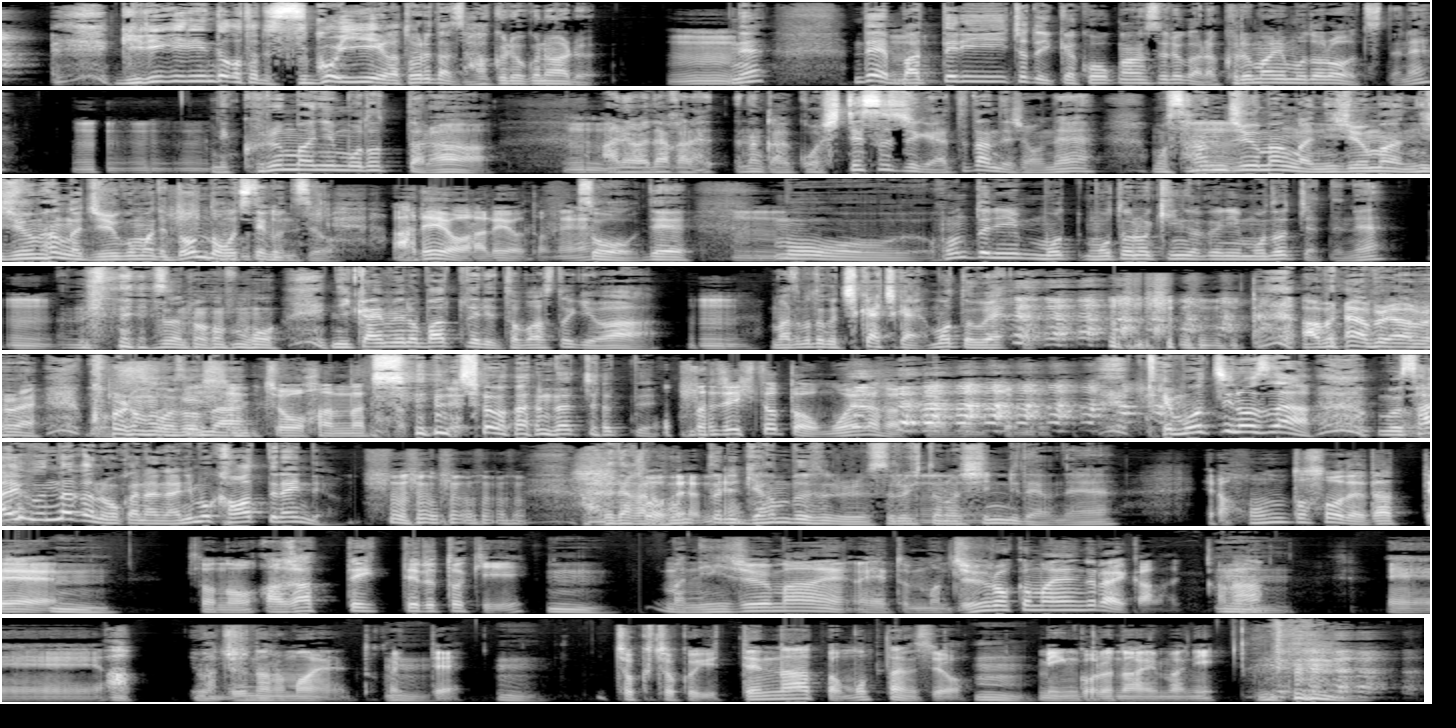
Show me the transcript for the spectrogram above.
ギリギリのとこ撮ってすごいいい絵が撮れたんです迫力のある。うん。。ね。で、バッテリーちょっと一回交換するから車に戻ろうっつってね。うんうんうん。で、車に戻ったら、うんあれはだから、なんかこう、して筋がやってたんでしょうね。もう30万が20万、20万が15万でどんどん落ちていくんですよ。あれよあれよとね。そう。で、うんもう、本当にも元の金額に戻っちゃってね。う。うん。でその、もう、2回目のバッテリー飛ばすときは、うん。松本君近い近い、もっと上。危ない危ない危ない。これもうそんな慎、重派になっちゃって。慎重派になっちゃって。同じ人とは思えなかったよ、本 手持ちのさ、もう財布の中のお金は何も変わってないんだよ。あれだから本当にギャンブルする人の心理だよね。当に。いや、本当そうだよ。だって、うん。その、上がっていってる時、うん。まあ、20万円、えっ、と、まあ、16万円ぐらいかな、かな。うんえー、あ、今17万円とか言って、うん。ちょくちょく言ってんなと思ったんですよ。うん。ミンゴルの合間に。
